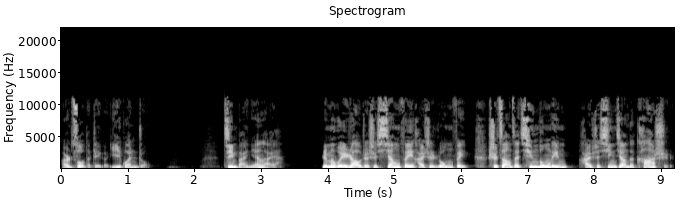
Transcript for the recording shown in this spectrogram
而做的这个衣冠冢。近百年来呀，人们围绕着是香妃还是容妃，是葬在清东陵还是新疆的喀什，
